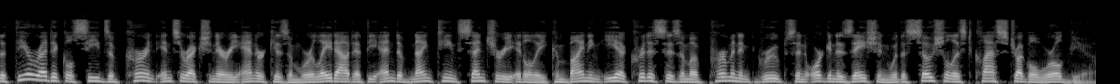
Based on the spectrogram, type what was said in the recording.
The theoretical seeds of current insurrectionary anarchism were laid out at the end of 19th-century Italy combining IA criticism of permanent groups and organization with a socialist class struggle worldview.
